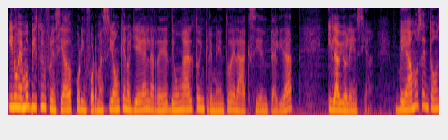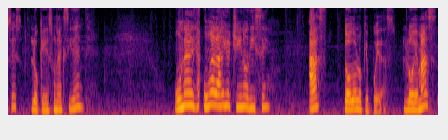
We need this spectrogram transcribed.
y nos hemos visto influenciados por información que nos llega en las redes de un alto incremento de la accidentalidad y la violencia. Veamos entonces lo que es un accidente. un adagio chino dice, haz todo lo que puedas, lo demás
